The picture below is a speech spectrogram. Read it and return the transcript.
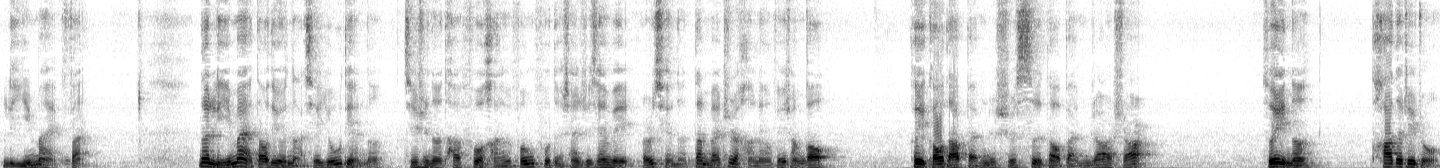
藜麦饭。那藜麦到底有哪些优点呢？其实呢，它富含丰富的膳食纤维，而且呢，蛋白质含量非常高，可以高达百分之十四到百分之二十二。所以呢，它的这种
